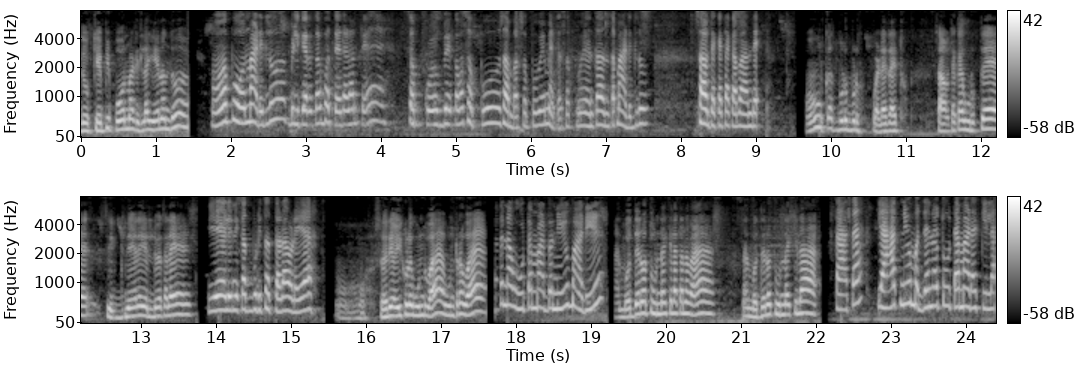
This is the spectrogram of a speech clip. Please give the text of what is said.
ಇದು ಕೆಂಪಿ ಫೋನ್ ಮಾಡಿದ್ಲ? ಏನಂದು? ಹ್ಞೂ ಫೋನ್ ಮಾಡಿದ್ಲು. ಬಿಳಿಗೆರೆ ಹತ್ರ ಬರ್ತಾಯಿದ್ದಾಳಂತೆ ಸೊಪ್ಪು ಬೇಕವ ಸೊಪ್ಪು ಸಾಂಬಾರ್ ಸೊಪ್ಪು ಮೆಂತ್ಯ ಸೊಪ್ಪು ಅಂತ ಅಂತ ಮಾಡಿದ್ಲು. ಸೌತೆಕಾಯಿ ತಕ ಬಂದೆ ಹ್ಞೂ ಕತ್ ಬಿಡು ಬಿಡು. ಒಳ್ಳೇದಾಯ್ತು. ಸೌತೆಕಾಯಿ ಹುಡುಕ್ತೆ ಸಿಗ್ನೇಲೆ ಎಲ್ಲಿ ಬೇಕಲೆ ಹೇಳಿ ನೀ ಕತ್ ಬಿಡಿ ತತ್ತಡ ಅವಳೆಯ ಓ ಸರಿ ಐಕೊಳೆ ಉಂಡ್ವಾ? ಉಂಡ್ರವ ಮತ್ತೆ ನಾವು ಊಟ ಮಾಡ್ದ ನೀವು ಮಾಡಿ. ನಾನು ಮಧ್ಯಾಹ್ನ ಹೊತ್ತು ಉಣ್ಣಾಕಿಲ್ಲ ಕಣವ ನಾನು ಮಧ್ಯಾಹ್ನ ಹೊತ್ತು ಉಣ್ಣಾಕಿಲ್ಲ. ತಾತ ಯಾಕೆ ನೀವು ಮಧ್ಯಾಹ್ನ ಹೊತ್ತು ಊಟ ಮಾಡಕ್ಕಿಲ್ಲ?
